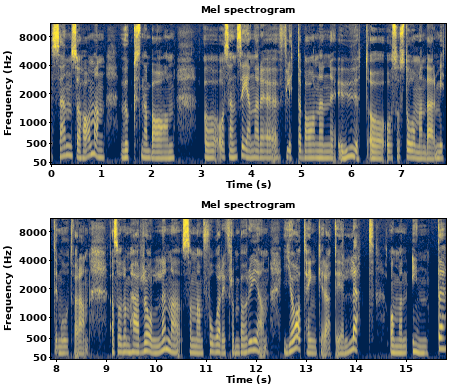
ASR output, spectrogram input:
sen så har man vuxna barn och, och sen senare flyttar barnen ut och, och så står man där mitt emot varann. Alltså de här rollerna som man får ifrån början. Jag tänker att det är lätt om man inte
